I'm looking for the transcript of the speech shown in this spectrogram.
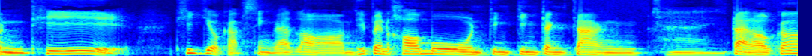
ลที่ที่เกี่ยวกับสิ่งแวดล้อมที่เป็นข้อมูลจริง ๆ จังใช่ๆแต่เราก็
